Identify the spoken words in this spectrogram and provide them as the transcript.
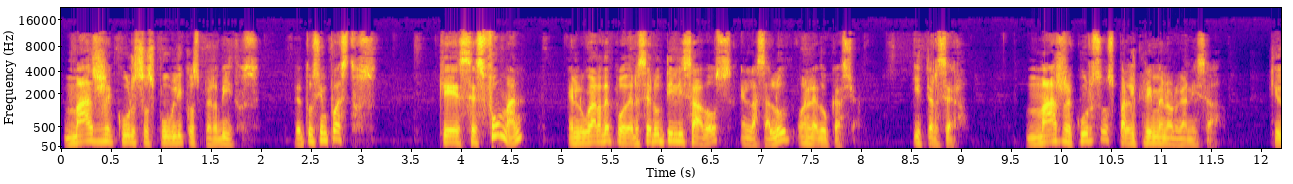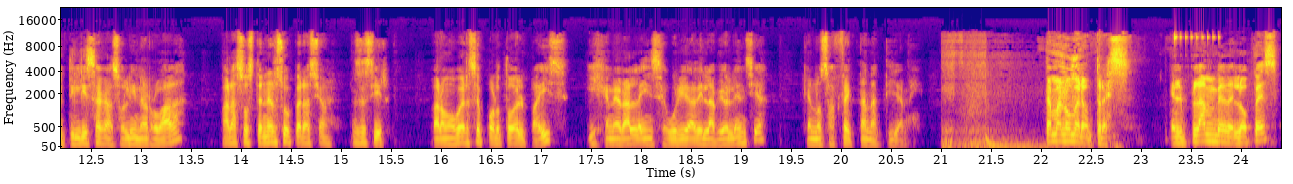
más recursos públicos perdidos de tus impuestos que se esfuman en lugar de poder ser utilizados en la salud o en la educación. Y tercero, más recursos para el crimen organizado, que utiliza gasolina robada para sostener su operación, es decir, para moverse por todo el país y generar la inseguridad y la violencia que nos afectan a ti y a mí. Tema número 3. El plan B de López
